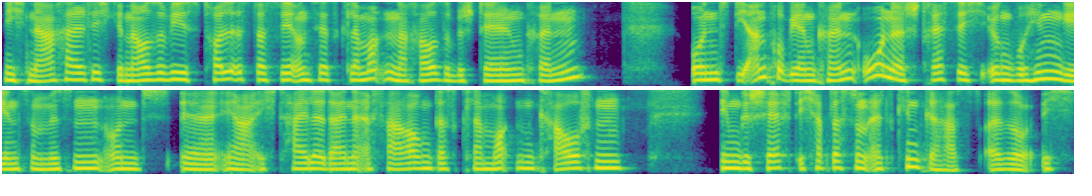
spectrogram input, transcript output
nicht nachhaltig. Genauso wie es toll ist, dass wir uns jetzt Klamotten nach Hause bestellen können und die anprobieren können, ohne stressig irgendwo hingehen zu müssen. Und äh, ja, ich teile deine Erfahrung, dass Klamotten kaufen im Geschäft. Ich habe das schon als Kind gehasst. Also ich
